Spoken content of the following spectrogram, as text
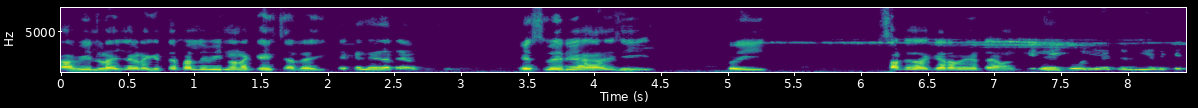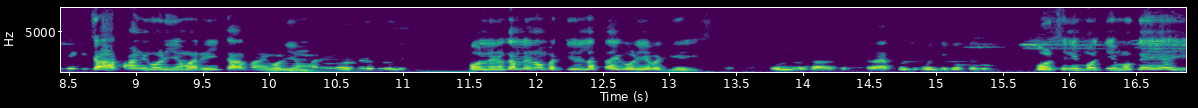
ਕਾਫੀ ਲੜਾਈ ਝਗੜੇ ਕੀਤੇ ਪਹਿਲੇ ਵੀ ਇਹਨਾਂ ਨਾਲ ਕੇਸ ਚੱਲ ਰਿਹਾ ਜੀ। ਤੇ ਕਿੰਨੇ ਦਾ ਟਾਈਮ ਸੀ ਇਹ ਸਵੇਰੇ ਹੈਗਾ ਸੀ ਕੋਈ 10:30 11 ਵਜੇ ਦਾ ਟਾਈਮ ਕਿੰਨੀ ਗੋਲੀਆਂ ਚੱਲੀਆਂ ਤੇ ਕਿੰਨੇ ਚਾਰ ਪੰਜ ਗੋਲੀਆਂ ਮਾਰੀਆਂ ਚਾਰ ਪੰਜ ਗੋਲੀਆਂ ਮਾਰੀਆਂ ਹੋਰ ਕਿਹਨੂੰ ਕਿਹਨੂੰ ਵੱਜੀ ਭੋਲੇ ਨੂੰ ਕੱਲੇ ਨੂੰ ਵੱਜੀ ਲੱਤਾਂ 'ਚ ਗੋਲੀਆਂ ਵੱਜੀਆਂ ਜੀ। ਉਹਨਾਂ ਪੁਲਿਸ ਪਹੁੰਚੀ ਮੌਕੇ ਤੇ? ਪੁਲਿਸ ਨਹੀਂ ਪਹੁੰਚੀ ਮੁੱਕੇ ਹੀ ਅਸੀਂ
